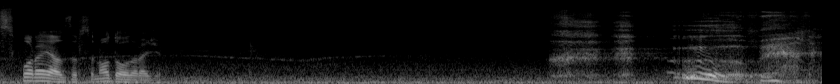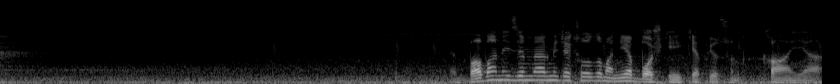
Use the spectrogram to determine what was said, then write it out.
spora yazdırsın o da olur acı. Oh man. Baban izin vermeyecekse o zaman niye boş geyik yapıyorsun Kaan ya?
